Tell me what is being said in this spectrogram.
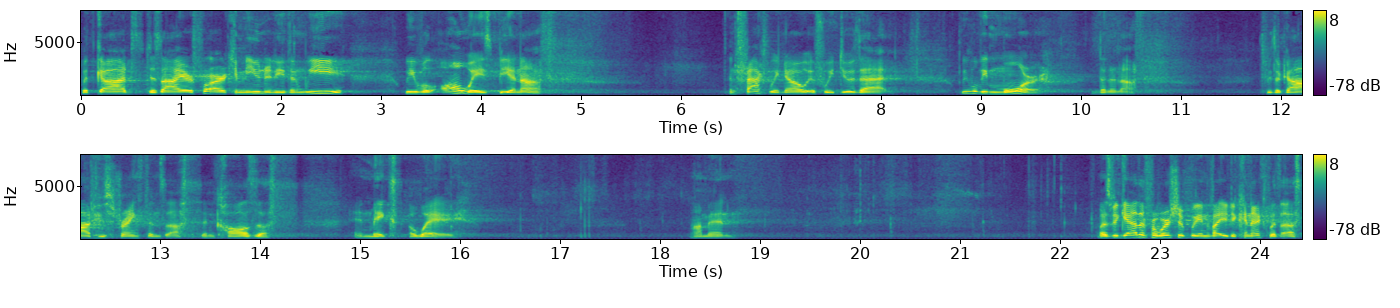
with God's desire for our community, then we, we will always be enough. In fact, we know if we do that, we will be more than enough through the God who strengthens us and calls us and makes a way. Amen. As we gather for worship, we invite you to connect with us.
